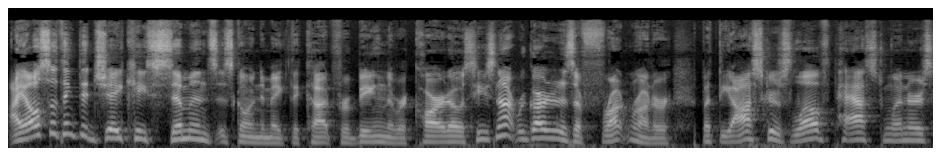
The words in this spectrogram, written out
I also think that J.K. Simmons is going to make the cut for being the Ricardos. He's not regarded as a front runner, but the Oscars love past winners.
